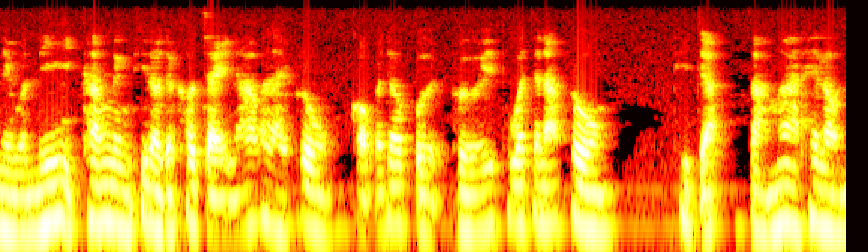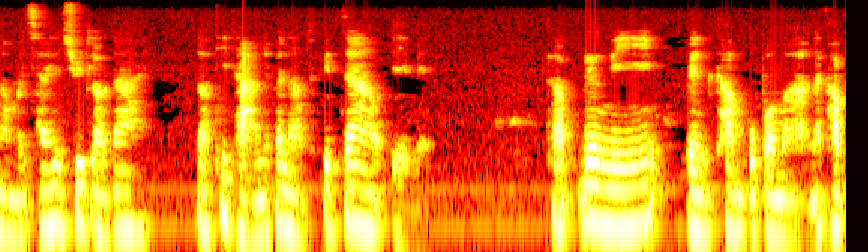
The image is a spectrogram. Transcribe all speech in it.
ในวันนี้อีกครั้งหนึ่งที่เราจะเข้าใจน้ำอะไรพระองค์ขอพระเจ้าเปิดเผยพระวจนะพระองค์ที่จะสามารถให้เรานำไปใช้ในชีวิตเราได้ เราที่ฐานในพระนามพระเจ้าเอเมนครับเรื่องนี้เป็นคำอุปมานะครับ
